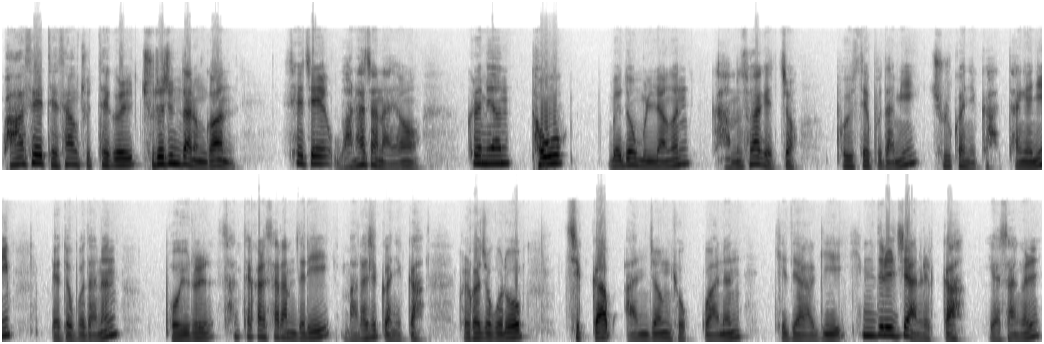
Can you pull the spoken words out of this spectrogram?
과세 대상 주택을 줄여준다는 건 세제 완화잖아요. 그러면 더욱 매도 물량은 감소하겠죠. 보유세 부담이 줄 거니까 당연히 매도보다는 보유를 선택할 사람들이 많아질 거니까 결과적으로 집값 안정 효과는 기대하기 힘들지 않을까 예상을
